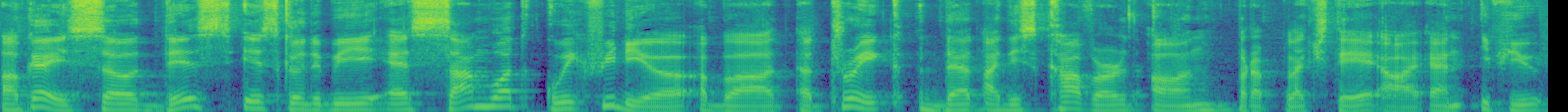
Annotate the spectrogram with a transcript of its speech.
Okay, so this is going to be a somewhat quick video about a trick that I discovered on Perplexity AI. And if you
